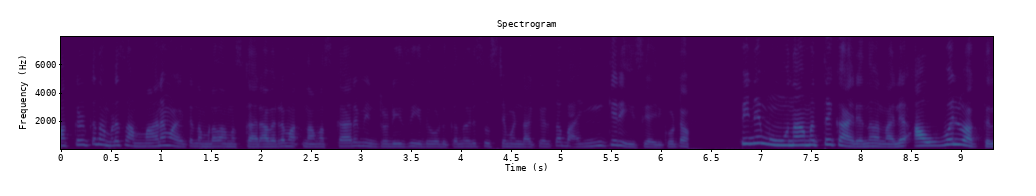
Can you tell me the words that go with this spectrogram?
മക്കൾക്ക് നമ്മൾ സമ്മാനമായിട്ട് നമ്മുടെ നമസ്കാരം അവരുടെ നമസ്കാരം ഇൻട്രൊഡ്യൂസ് ചെയ്ത് കൊടുക്കുന്ന ഒരു സിസ്റ്റം ഉണ്ടാക്കിയെടുത്താൽ ഭയങ്കര ഈസി ആയിരിക്കും കേട്ടോ. പിന്നെ മൂന്നാമത്തെ കാര്യം എന്ന് പറഞ്ഞാൽ അവൽ വക്തിൽ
